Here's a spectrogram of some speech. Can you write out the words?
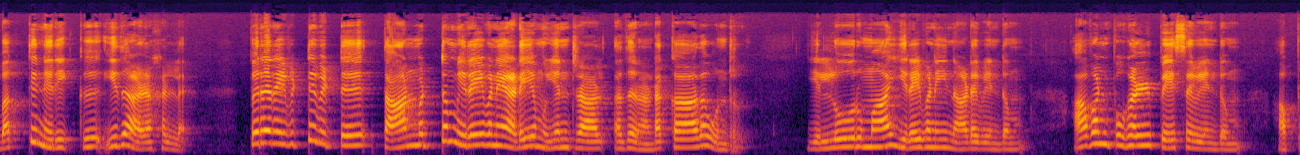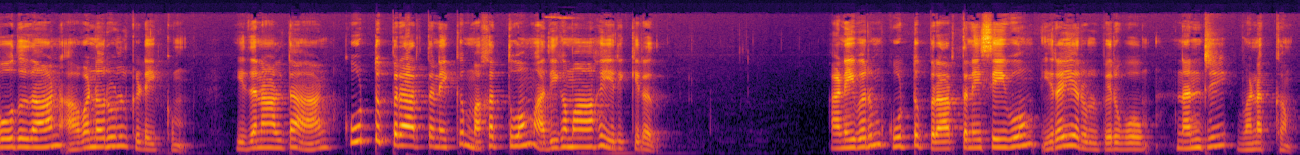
பக்தி நெறிக்கு இது அழகல்ல. பிறரை விட்டுவிட்டு தான் மட்டும் இறைவனை அடைய முயன்றால் அது நடக்காத ஒன்று. எல்லோருமாய் இறைவனை நாட வேண்டும். அவன் புகழ் பேச வேண்டும். அப்போதுதான் அவனருள் கிடைக்கும். இதனால்தான் கூட்டு பிரார்த்தனைக்கு மகத்துவம் அதிகமாக இருக்கிறது. அனைவரும் கூட்டு பிரார்த்தனை செய்வோம் இறையருள் பெறுவோம். நன்றி வணக்கம்.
